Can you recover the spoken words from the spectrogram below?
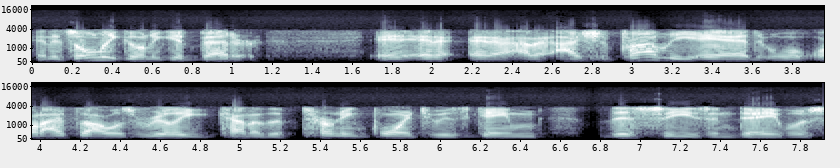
And it's only going to get better. And, and, and I, I should probably add what I thought was really kind of the turning point to his game this season, Dave, was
